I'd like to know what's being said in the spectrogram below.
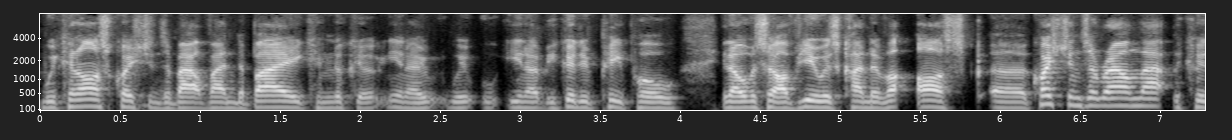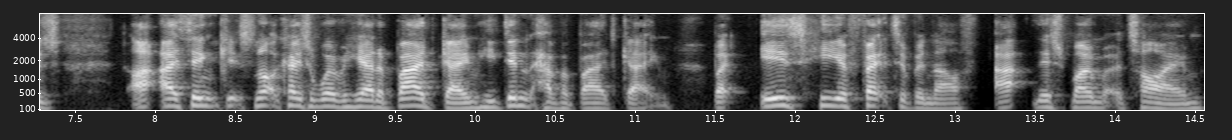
We can ask questions about Van der Beek and look at, you know, we, you know, it'd be good if people, you know, obviously our viewers kind of ask uh, questions around that because I, I think it's not a case of whether he had a bad game. He didn't have a bad game, but is he effective enough at this moment of time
